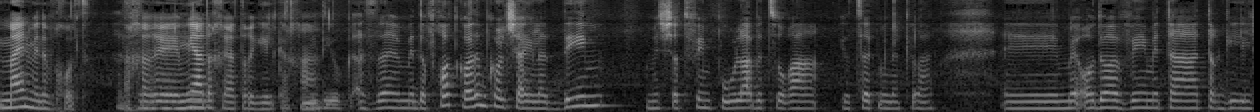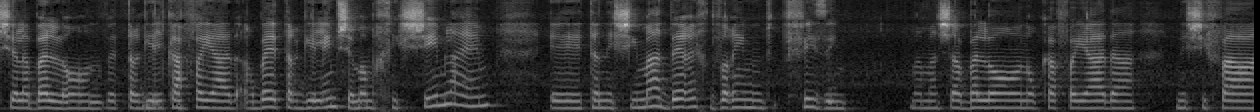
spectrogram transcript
מה הן מדווחות? אחרי, מיד אחרי התרגיל ככה. בדיוק. אז מדווחות קודם כל שהילדים משתפים פעולה בצורה יוצאת מן הכלל. אה, מאוד אוהבים את התרגיל של הבלון ותרגיל כף היד, הרבה תרגילים שממחישים להם אה, את הנשימה דרך דברים פיזיים. ממש הבלון או כף היד, הנשיפה,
